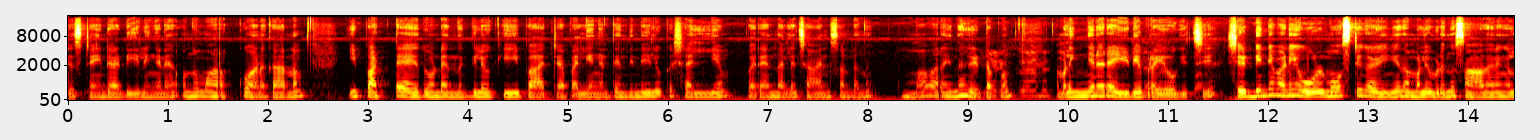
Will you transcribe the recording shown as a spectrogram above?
ജസ്റ്റ് അതിന്റെ അടിയിൽ ഇങ്ങനെ ഒന്ന് മറക്കുവാണ്. കാരണം ഈ പട്ട ആയതുകൊണ്ട് എന്തെങ്കിലുമൊക്കെ ഈ പാറ്റ പല്ലി അങ്ങനത്തെ എന്തിന്റെയിലുമൊക്കെ ശല്യം വരാൻ നല്ല ചാൻസ് ഉണ്ടെന്ന് ഉമ്മ പറയുന്ന കേട്ടപ്പം നമ്മൾ ഇങ്ങനെ ഒരു ഐഡിയ പ്രയോഗിച്ച് ഷെഡിന്റെ പണി ഓൾമോസ്റ്റ് കഴിഞ്ഞ് നമ്മൾ ഇവിടുന്ന് സാധനങ്ങൾ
